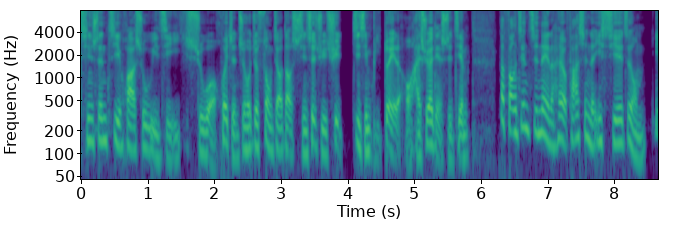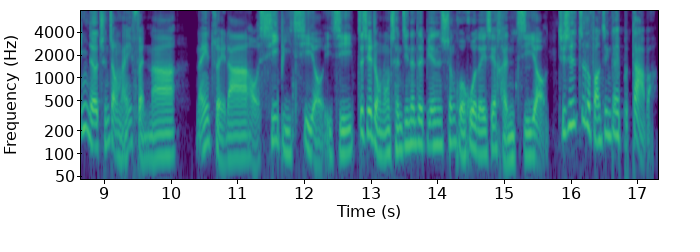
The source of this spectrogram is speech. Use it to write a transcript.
亲生计划书以及遗书哦，会诊之后就送交到刑事局去进行比对了哦，还需要一点时间。那房间之内呢，还有发现了一些这种婴儿成长奶粉啊。奶嘴啦，哦，吸鼻器哦，以及这些龙龙曾经在这边生活过的一些痕迹哦。其实这个房间应该不大吧？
